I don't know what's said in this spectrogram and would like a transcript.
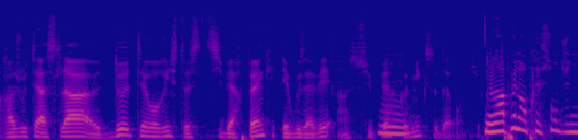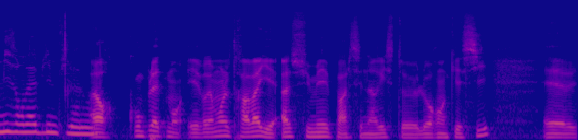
rajoutez à cela euh, deux terroristes cyberpunk et vous avez un super Mhm. comics d'aventure. On a un peu l'impression d'une mise en abîme finalement. Alors, complètement. Et vraiment, le travail est assumé par le scénariste euh, Laurent Kessy. Il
